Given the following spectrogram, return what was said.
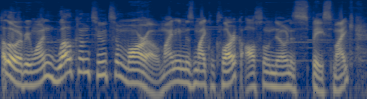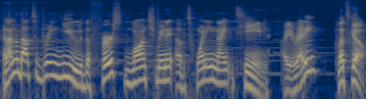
Hello everyone, welcome to Tomorrow. My name is Michael Clark, also known as Space Mike, and I'm about to bring you the first launch minute of 2019. Are you ready? Let's go.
